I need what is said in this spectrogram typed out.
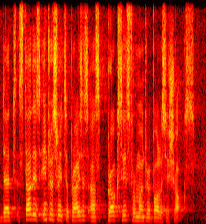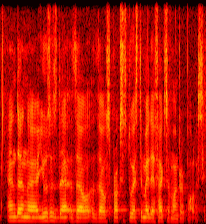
that studies interest rate surprises as proxies for monetary policy shocks, and then uh, uses the, the, those proxies to estimate the effects of monetary policy.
